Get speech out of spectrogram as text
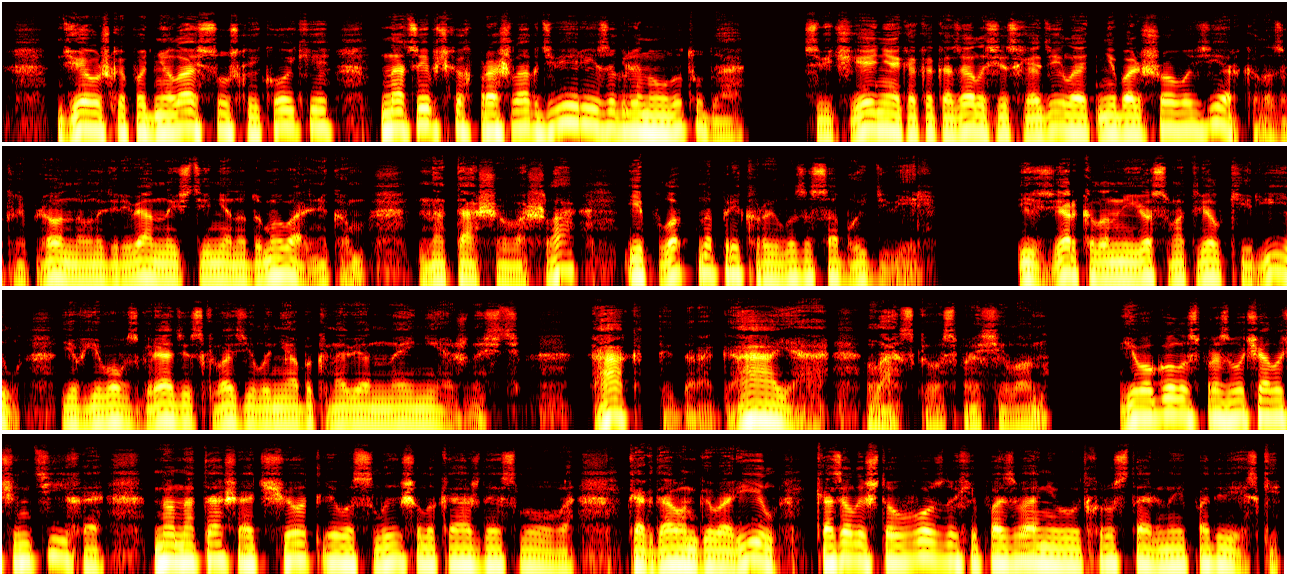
Девушка поднялась с узкой койки, на цыпочках прошла к двери и заглянула туда. Свечение, как оказалось, исходило от небольшого зеркала, закрепленного на деревянной стене над умывальником. Наташа вошла и плотно прикрыла за собой дверь. Из зеркала на нее смотрел Кирилл, и в его взгляде сквозила необыкновенная нежность. «Как ты, дорогая?» — ласково спросил он. Его голос прозвучал очень тихо, но Наташа отчетливо слышала каждое слово. Когда он говорил, казалось, что в воздухе позванивают хрустальные подвески.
